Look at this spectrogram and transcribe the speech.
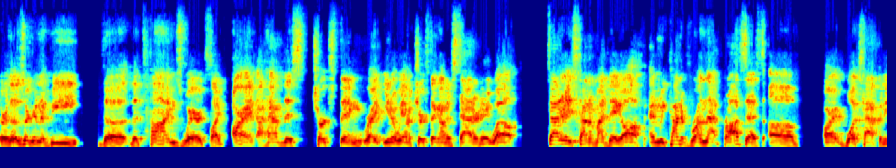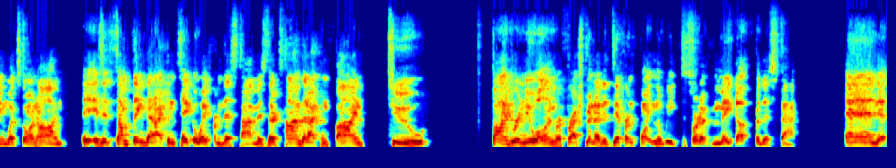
or those are going to be the the times where it's like all right i have this church thing right? You know we have a church thing on a saturday. Well Saturday's kind of my day off, and we kind of run that process of all right, what's happening? What's going on? Is it something that I can take away from this time? Is there time that I can find to find renewal and refreshment at a different point in the week to sort of make up for this fact? And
